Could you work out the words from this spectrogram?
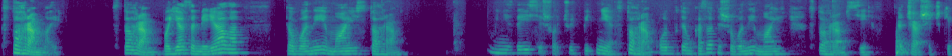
100 грам мають. 100 грам, бо я заміряла, то вони мають 100 грам. Мені здається, що чуть бі... Ні, 100 грам. От будемо казати, що вони мають 100 грам всі чашечки.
